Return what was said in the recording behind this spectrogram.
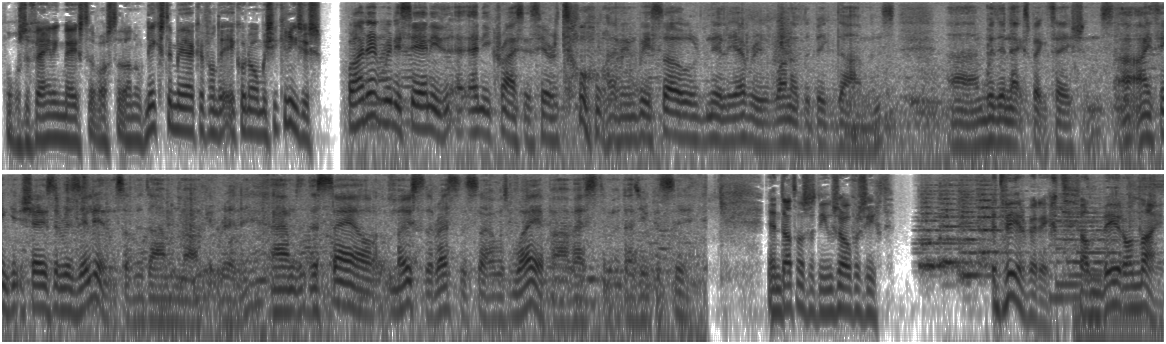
Volgens de veilingmeester was er dan ook niks te merken van de economische crisis. Well, I don't really see any any crisis here at all. I mean, we sold nearly every one of the big diamonds uh, within expectations. I, I, think it shows the resilience of the diamond market, really. Um, the sale, most of the rest of the sale was way above estimate, as you can see. En dat was het nieuwsoverzicht. Het weerbericht van Weer Online.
